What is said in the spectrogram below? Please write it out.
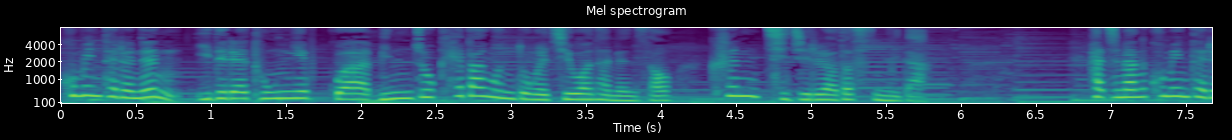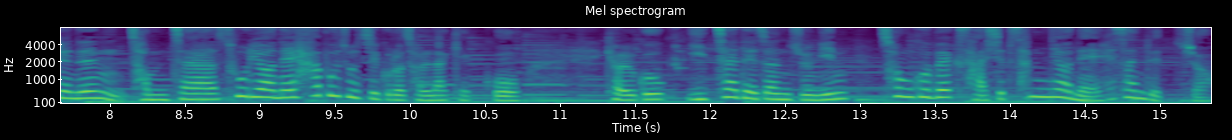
코민테른은 이들의 독립과 민족 해방 운동을 지원하면서 큰 지지를 얻었습니다. 하지만 코민테른은 점차 소련의 하부 조직으로 전락했고 결국 2차 대전 중인 1943년에 해산됐죠.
